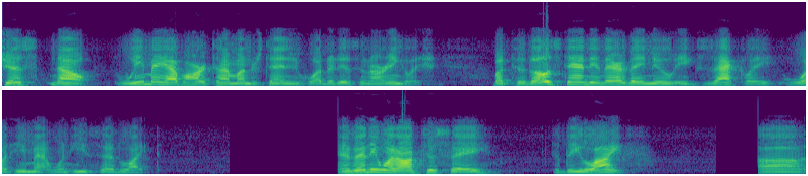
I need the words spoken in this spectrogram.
Just now, we may have a hard time understanding what it is in our English, but to those standing there, they knew exactly what he meant when he said light. And then he went on to say, the life uh,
